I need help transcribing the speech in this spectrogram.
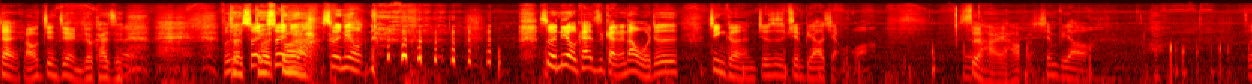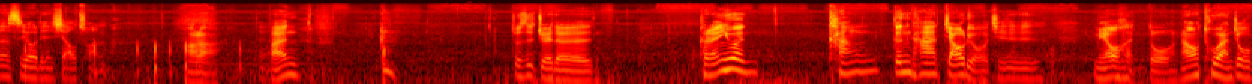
对，然后渐渐你就开始，不是，所以所以你有，所以你有，所以你有开始感觉到我就是尽可能就是先不要讲话，是还好，先不要，真的是有点小喘了。好了，反正 就是觉得，可能因为康跟他交流，其实。没有很多，然后突然就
